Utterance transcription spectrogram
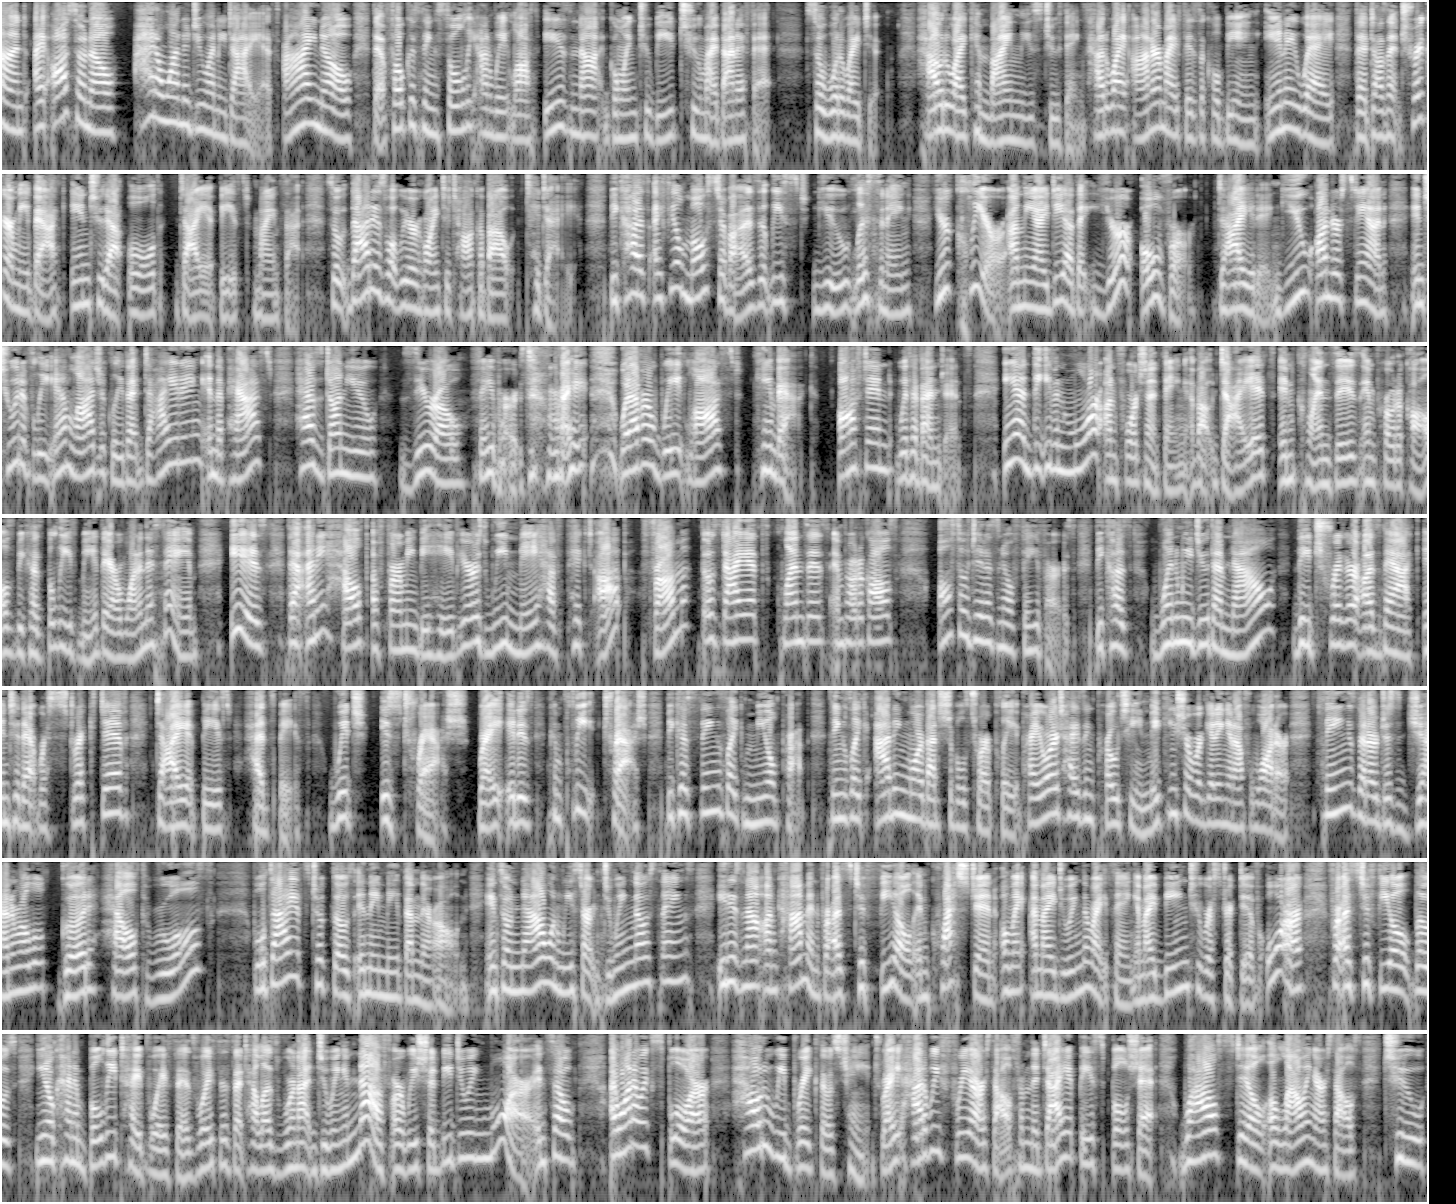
And I also know I don't want to do any diets. I know that focusing solely on weight loss is not going to be to my benefit. So what do I do? How do I combine these two things? How do I honor my physical being in a way that doesn't trigger me back into that old diet based mindset? So that is what we are going to talk about today. Because I feel most of us, at least you listening, you're clear on the idea that you're over dieting. You understand intuitively and logically that dieting in the past has done you zero favors, right? Whatever weight lost came back often with a vengeance. And the even more unfortunate thing about diets and cleanses and protocols, because believe me, they are one and the same, is that any health affirming behaviors we may have picked up from those diets, cleanses, and protocols also did us no favors because when we do them now, they trigger us back into that restrictive diet based headspace, which is trash, right? It is complete trash because things like meal prep, things like adding more vegetables to our plate, prioritizing protein, making sure we're getting enough water, things that are just general good health rules well, diets took those and they made them their own. And so now when we start doing those things, it is not uncommon for us to feel and question, oh my, am I doing the right thing? Am I being too restrictive? Or for us to feel those, you know, kind of bully type voices, voices that tell us we're not doing enough or we should be doing more. And so I want to explore how do we break those chains, right? How do we free ourselves from the diet based bullshit while still allowing ourselves to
